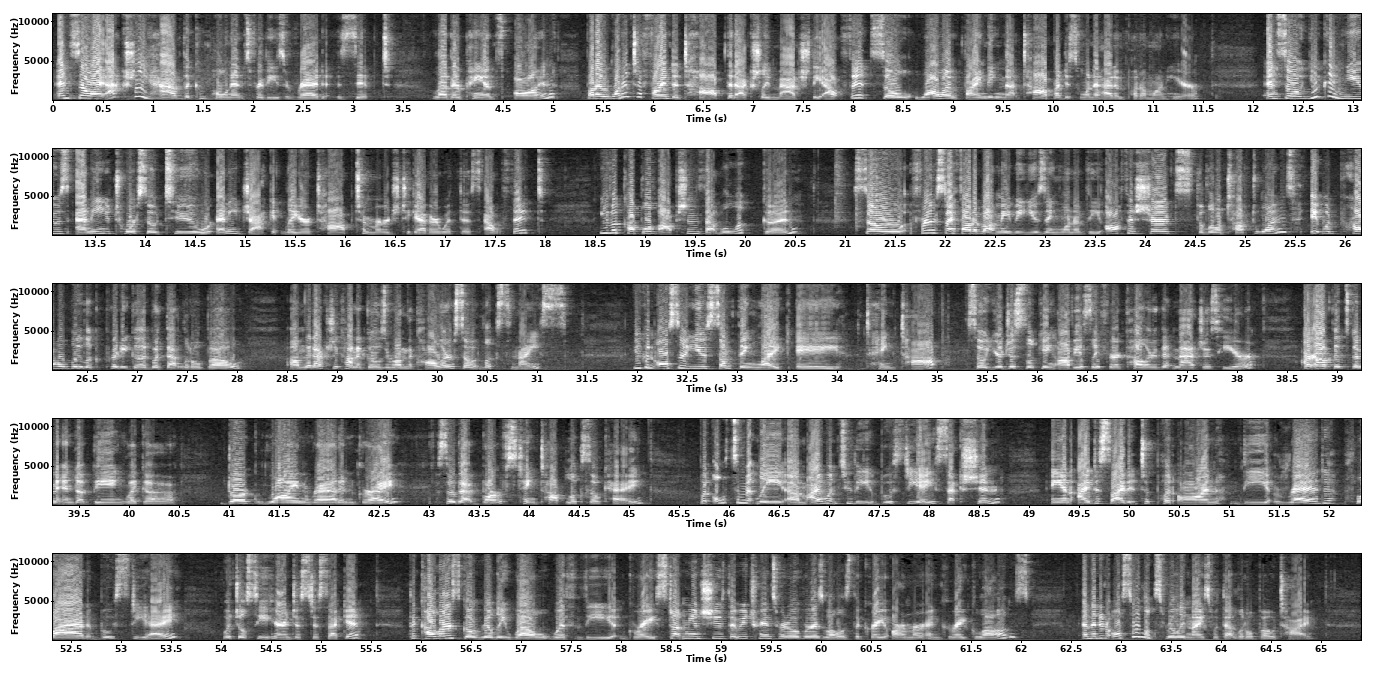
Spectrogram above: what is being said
And so I actually have the components for these red zipped leather pants on, but I wanted to find a top that actually matched the outfit, so while I'm finding that top, I just went ahead and put them on here. And so you can use any torso 2 or any jacket layer top to merge together with this outfit. You have a couple of options that will look good. So first I thought about maybe using one of the office shirts, the little tucked ones. It would probably look pretty good with that little bow. Um, that actually kind of goes around the collar so it looks nice. You can also use something like a tank top. So you're just looking obviously for a color that matches here. Our outfit's going to end up being like a dark wine red and gray. So that Barf's tank top looks okay. But ultimately, um, I went to the bustier section and I decided to put on the red plaid bustier, which you'll see here in just a second. The colors go really well with the gray stuntman shoes that we transferred over, as well as the gray armor and gray gloves. And then it also looks really nice with that little bow tie.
